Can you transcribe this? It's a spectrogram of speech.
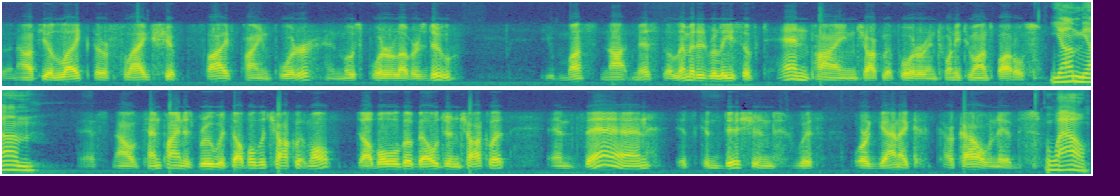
So now, if you like their flagship Five Pine Porter, and most porter lovers do, you must not miss the limited release of 10 Pine Chocolate Porter in 22 ounce bottles. Yum yum. Yes. Now, 10 Pine is brewed with double the chocolate malt, double the Belgian chocolate, and then it's conditioned with organic cacao nibs. Wow.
